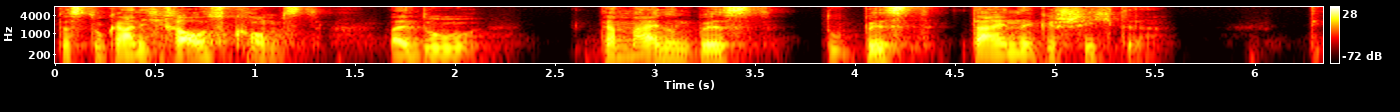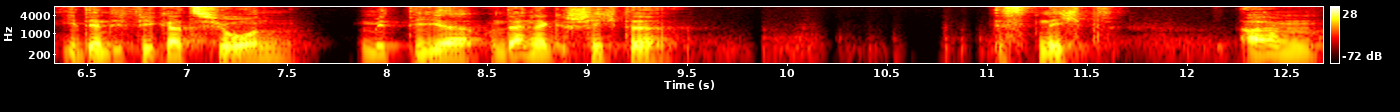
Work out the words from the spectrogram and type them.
dass du gar nicht rauskommst, weil du der Meinung bist, du bist deine Geschichte. Die Identifikation mit dir und deiner Geschichte ist nicht ähm,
